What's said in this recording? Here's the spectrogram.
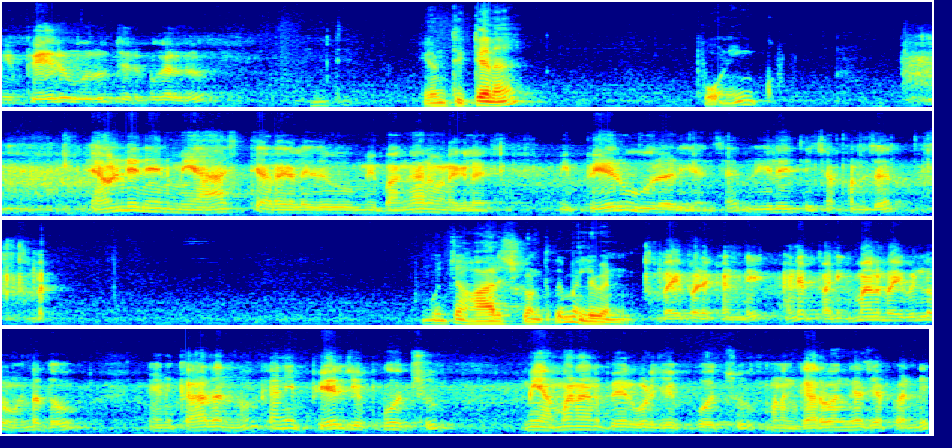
మీ పేరు ఊరు తెలుపగలరు? ఏం తిట్టానా? పోనీ ఏమండి నేను మీ ఆస్తి అడగలేదు మీ బంగారం అడగలేదు. మీ పేరు ఊరు అడిగాను సార్. వీలైతే చెప్పండి సార్. కొంచెం హారిష్గా ఉంటుంది మళ్ళీ వినండి భయపడకండి. అంటే పనికిమాల బైబిల్లో ఉండదు. నేను కాదన్ను కానీ పేరు చెప్పుకోవచ్చు. మీ అమ్మ నాన్న పేరు కూడా చెప్పుకోవచ్చు. మనం గర్వంగా చెప్పండి.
